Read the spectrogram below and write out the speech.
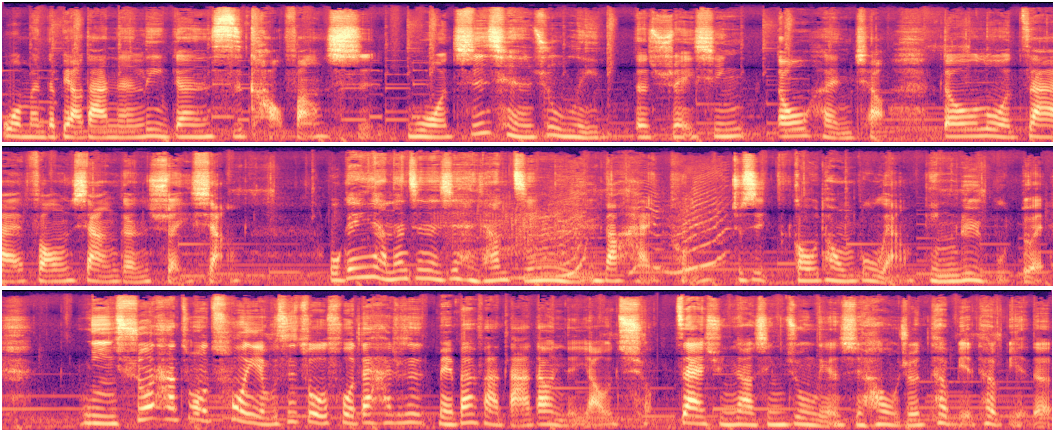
我们的表达能力跟思考方式。我之前助理的水星都很巧，都落在风象跟水象。我跟你讲，那真的是很像金鱼遇到海豚，就是沟通不良，频率不对。你说他做错也不是做错，但他就是没办法达到你的要求。在寻找新助理的时候，我觉得特别特别的，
